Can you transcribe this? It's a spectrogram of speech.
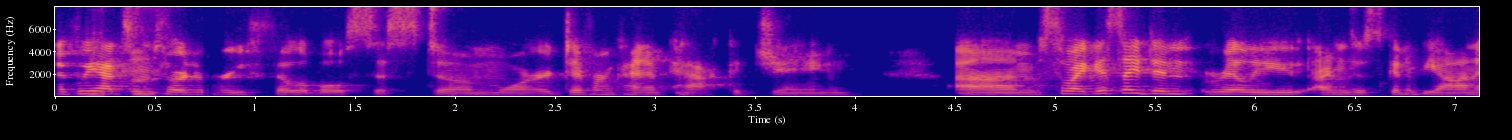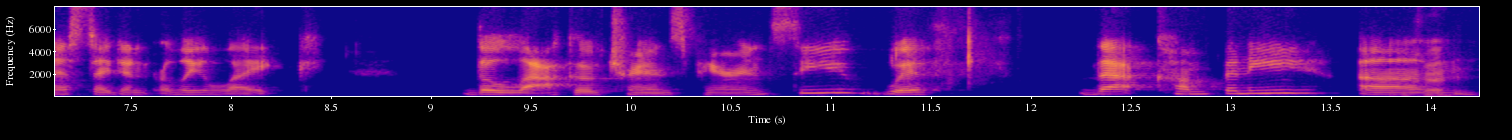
If we had some sort of refillable system or different kind of packaging. Um, so I guess I didn't really, I'm just going to be honest, I didn't really like the lack of transparency with that company. Um, Okay.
